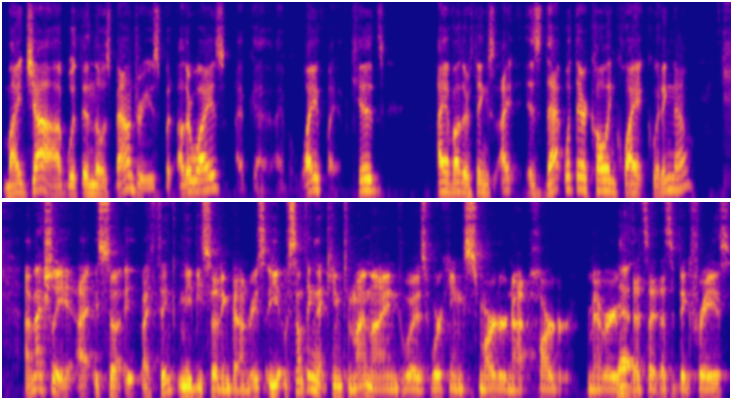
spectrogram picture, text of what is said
my job within those boundaries. But otherwise, I've got I have a wife, I have kids, I have other things. I is that what they're calling quiet quitting now? I'm actually, I, so I think maybe setting boundaries. Something that came to my mind was working smarter, not harder. Remember, Yeah. that's a that's a big phrase.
